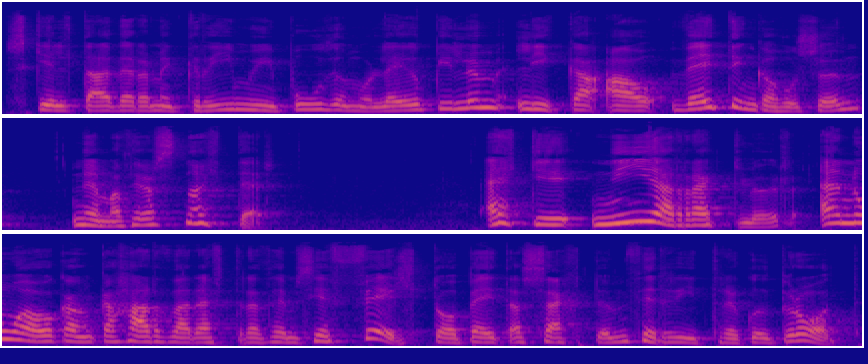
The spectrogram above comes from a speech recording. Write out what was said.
Skilda að vera með grímu í búðum og leigubílum líka á veitingahúsum nema þegar snætt er. Ekki nýja reglur en nú á að ganga harðar eftir að þeim sé fyllt og beita sektum fyrir ítrekuð brot.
